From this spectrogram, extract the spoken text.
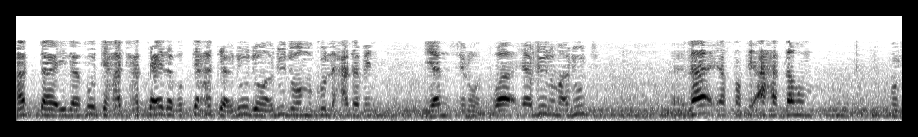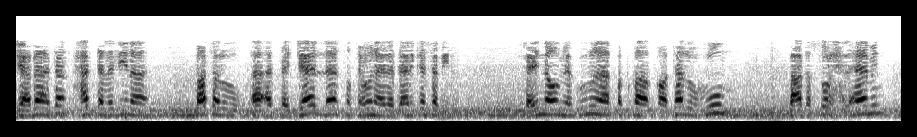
حتى إذا فتحت حتى إذا فتحت يأجوج ومأجوج وهم كل حدب ينسلون. ويأجوج ومأجوج لا يستطيع أحد لهم مجابهة. حتى الذين قتلوا الدجال لا يستطيعون إلى ذلك سبيلا. فإنهم يكونون قد قاتلوا الروم بعد الصلح الآمن.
